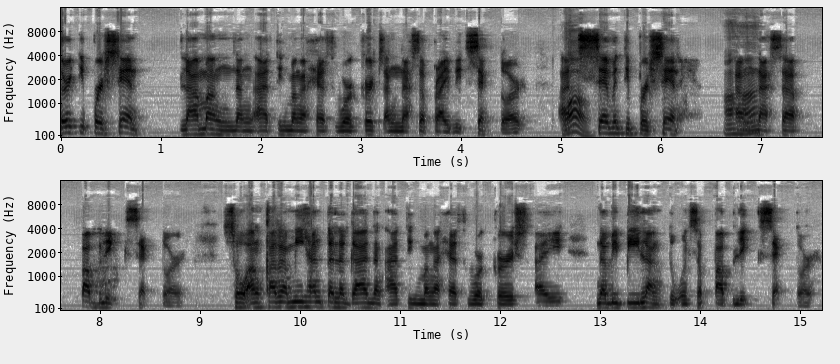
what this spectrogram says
30% lamang ng ating mga health workers ang nasa private sector at Wow. 70% Aha. ang nasa public sector. So ang karamihan talaga ng ating mga health workers ay nabibilang doon sa public sector.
